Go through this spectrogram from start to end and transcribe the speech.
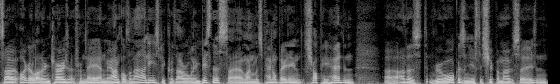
so I got a lot of encouragement from there, and my uncles and aunties because they were all in business. Uh, one was panel beating shop he had, and uh, others grew orchids and used to ship them overseas. And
